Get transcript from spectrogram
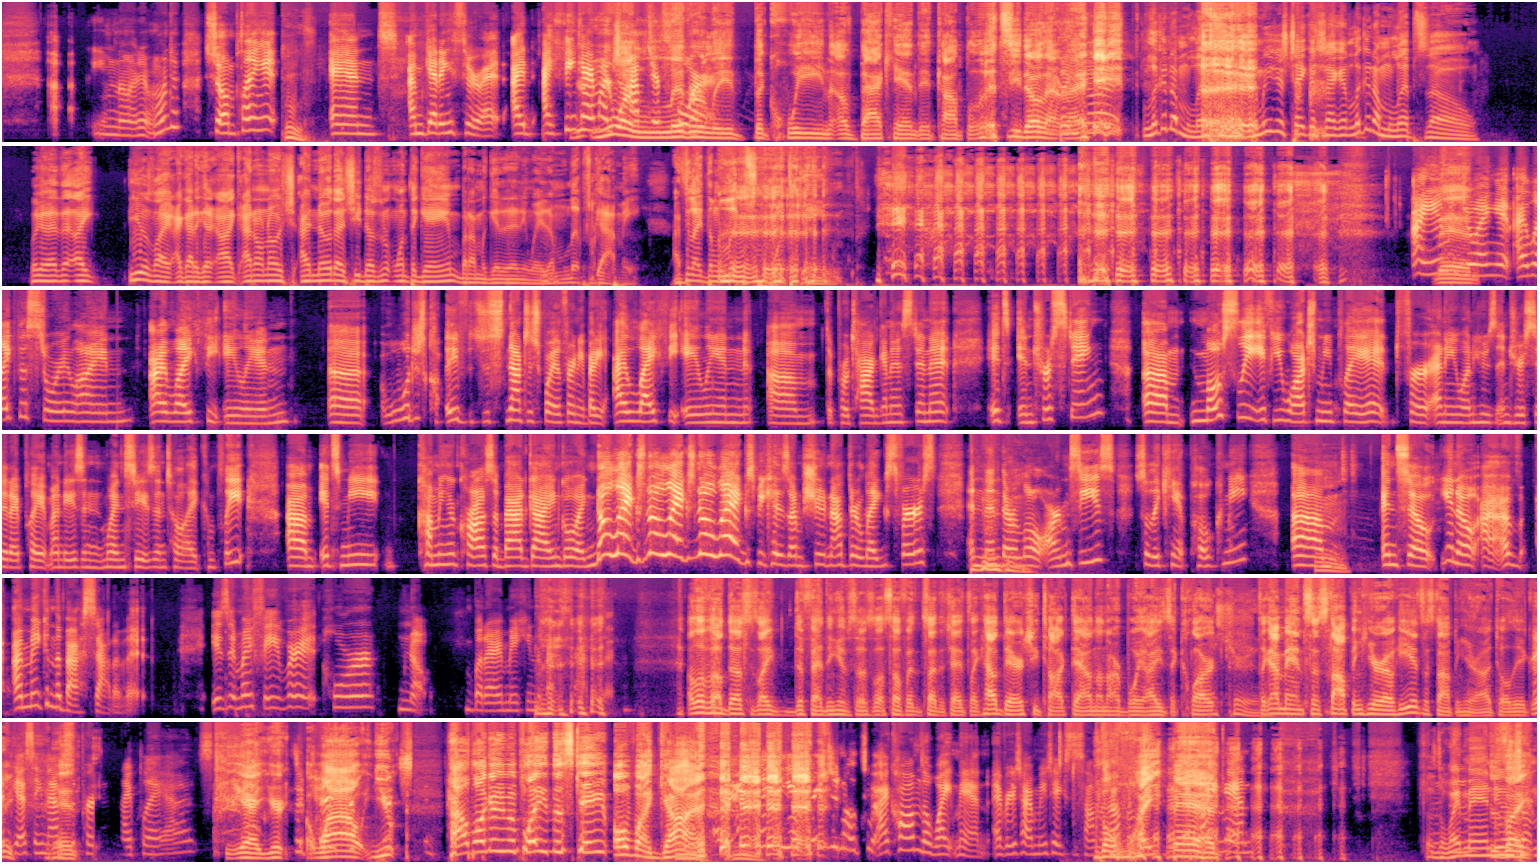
uh, even though I didn't want to. So I'm playing it, Oof. and I'm getting through it. I I think You- I'm on you are chapter four. literally the queen of backhanded compliments. You know that, But you right? know? Look at them lips. though. Can we just take a second? Look at them lips, though. Look at that. Like he was like, I gotta get. Like I don't know. She, I know that she doesn't want the game, but I'm gonna get it anyway. Them lips got me. I feel like them lips want the game. I am Man. enjoying it. I like the storyline. I like the alien. Uh, we'll just call, if just not to spoil for anybody. I like the alien, um, the protagonist in it. It's interesting. Um, mostly if you watch me play it, for anyone who's interested, I play it Mondays and Wednesdays until I complete. Um, it's me coming across a bad guy and going, no legs, no legs, no legs, because I'm shooting out their legs first, and then their mm-hmm. little armsies, so they can't poke me. Um, mm. and so you know, I, I've I'm making the best out of it. Is it my favorite horror? No, but I am making the best out of it. I love how Dust is like defending himself self inside the chat. It's like, how dare she talk down on our boy Isaac Clarke? That's true. It's like ah, that man's a stomping hero. He is a stomping hero. I totally agree. I'm guessing that's And- the person I play as. Yeah, you're wow. You how long have you been playing this game? Oh my god. The original too. I call him the white man every time he takes his helmet The off. I'm white like, man. White man. Was the white Mhm. man It's doing like-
